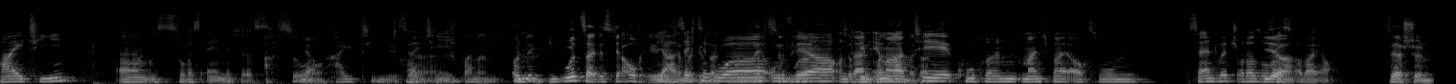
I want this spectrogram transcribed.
High Tea. Ähm, und es ist sowas ähnliches. Ach so, Ja. High Tea ist High ja Tea. spannend. Und die- die Uhrzeit ist ja auch ähnlich. Ja, haben wir 16 gesagt. Uhr 16 Uhr ungefähr ist und dann immer. Tee, Kuchen, manchmal auch so ein Sandwich oder sowas. Ja. Aber ja. Sehr schön.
